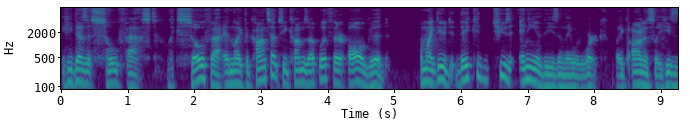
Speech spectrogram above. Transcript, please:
he does it so fast like so fast. And like the concepts he comes up with they're all good. I'm like dude they could choose any of these and they would work. Like honestly he's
